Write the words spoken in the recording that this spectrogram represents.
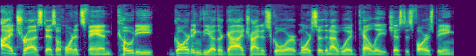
I trust as a Hornets fan, Cody guarding the other guy trying to score more so than I would Kelly, just as far as being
